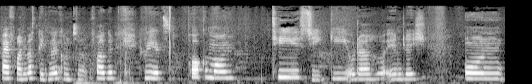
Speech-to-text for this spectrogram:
Hi Freunde, was geht? Willkommen zu einer Folge. Ich spiele jetzt Pokémon TCG oder so ähnlich. Und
